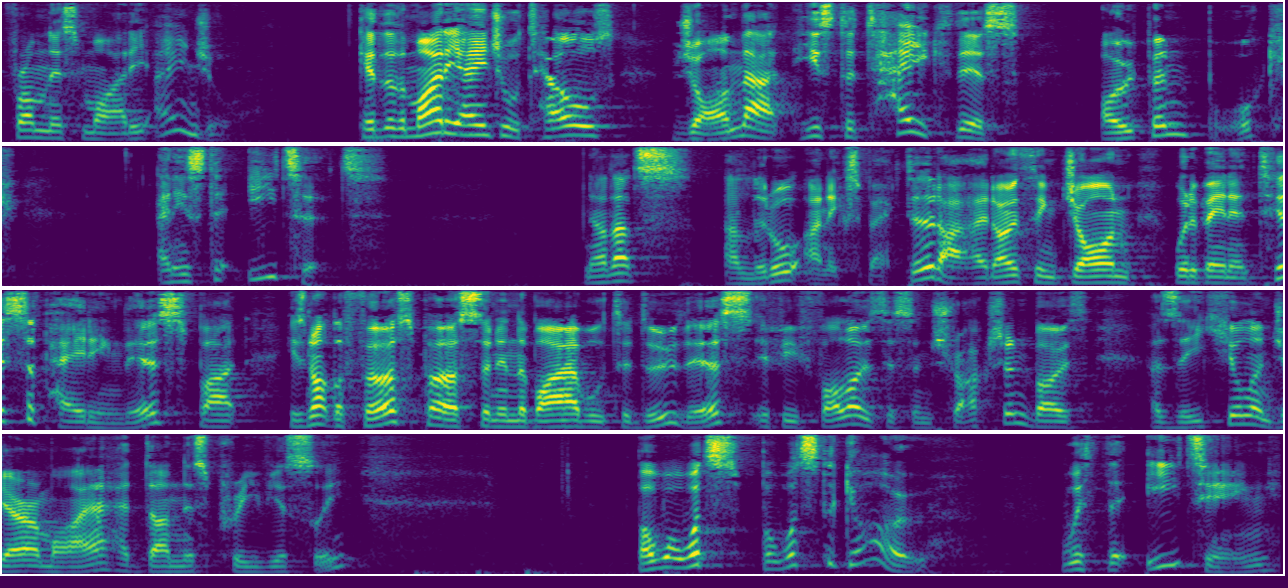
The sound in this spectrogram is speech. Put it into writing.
from this mighty angel. Okay, that the mighty angel tells John that he's to take this open book and he's to eat it. Now, that's a little unexpected. I don't think John would have been anticipating this, but he's not the first person in the Bible to do this if he follows this instruction. Both Ezekiel and Jeremiah had done this previously. But what's, but what's the go with the eating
